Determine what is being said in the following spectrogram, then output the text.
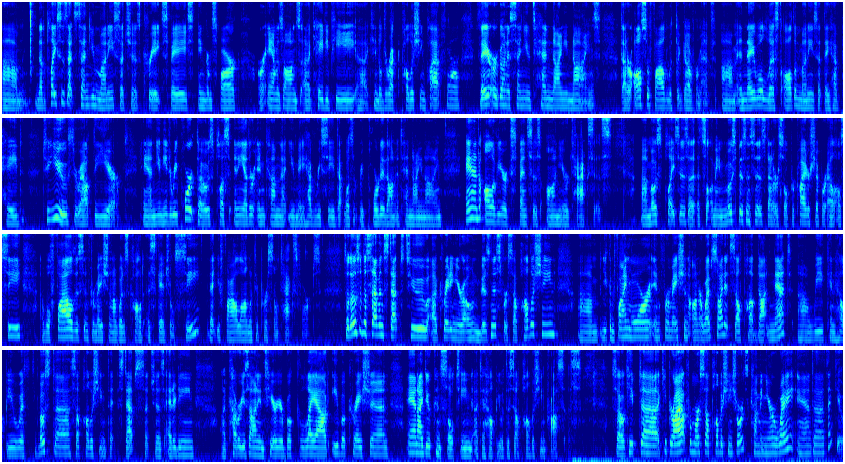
Um, now, the places that send you money, such as CreateSpace, Ingram Spark, or Amazon's uh, KDP, uh, Kindle Direct Publishing platform, they are going to send you 1099s that are also filed with the government. Um, and they will list all the monies that they have paid to you throughout the year. And you need to report those plus any other income that you may have received that wasn't reported on a 1099 and all of your expenses on your taxes. Uh, most places, uh, I mean, most businesses that are sole proprietorship or LLC uh, will file this information on what is called a Schedule C that you file along with your personal tax forms. So those are the seven steps to uh, creating your own business for self-publishing. Um, you can find more information on our website at selfpub.net. Uh, we can help you with most uh, self-publishing steps such as editing, uh, cover design, interior book layout, ebook creation, and I do consulting uh, to help you with the self-publishing process. So keep uh, keep your eye out for more self-publishing shorts coming your way, and uh, thank you.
